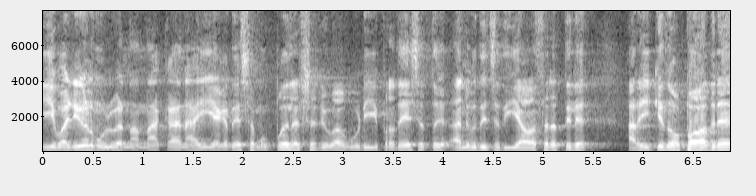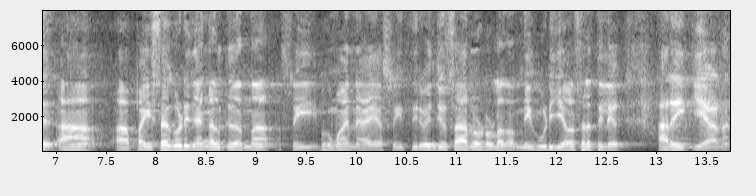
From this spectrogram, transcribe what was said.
ഈ വഴികൾ മുഴുവൻ നന്നാക്കാനായി ഏകദേശം മുപ്പത് ലക്ഷം രൂപ കൂടി ഈ പ്രദേശത്ത് അനുവദിച്ചത് ഈ അവസരത്തിൽ അറിയിക്കുന്നു. ഒപ്പം അതിന് ആ പൈസ കൂടി ഞങ്ങൾക്ക് തന്ന ശ്രീ ബഹുമാനായ ശ്രീ തിരുവഞ്ചൂർ സാറിനോടുള്ള നന്ദി കൂടി ഈ അവസരത്തിൽ അറിയിക്കുകയാണ്.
